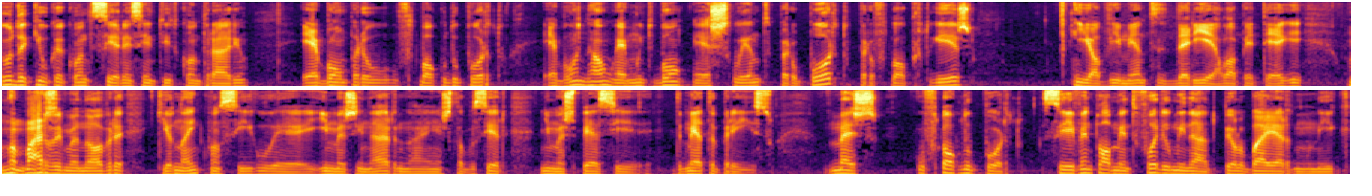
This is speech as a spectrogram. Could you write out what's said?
Tudo aquilo que acontecer em sentido contrário é bom para o Futebol do Porto. É bom não, é muito bom, é excelente para o Porto, para o futebol português e, obviamente, daria a Lopetegui uma margem de manobra que eu nem consigo é, imaginar, nem estabelecer nenhuma espécie de meta para isso. Mas o Futebol do Porto, se eventualmente for eliminado pelo Bayern de Munique,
